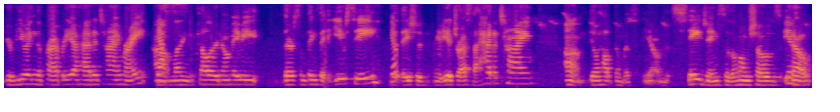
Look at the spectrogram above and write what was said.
You're viewing the property ahead of time, right? Yes. Um, letting the seller know maybe there's some things that you see yep. that they should maybe address ahead of time. Um, you'll help them with, you know, staging so the home shows, you know,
